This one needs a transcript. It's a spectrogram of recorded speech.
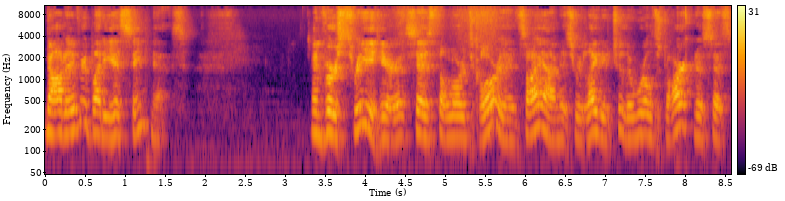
Not everybody has seen this. In verse 3 here, it says the Lord's glory in Zion is related to the world's darkness as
